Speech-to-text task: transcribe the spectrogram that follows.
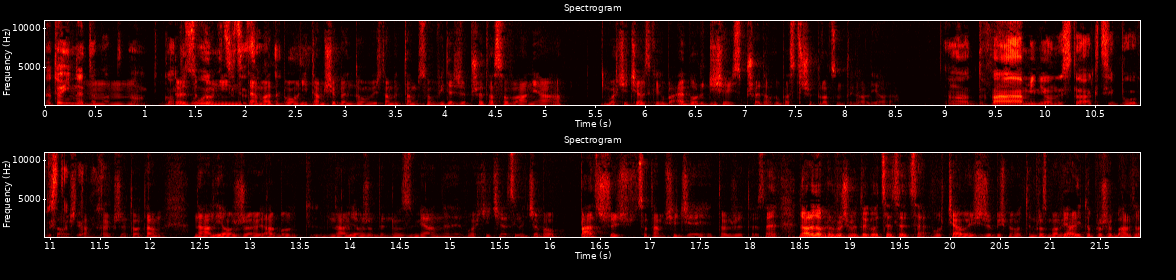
No to inny temat. Mm, no, to jest zupełnie inny temat, bo oni tam się będą, wiesz, tam, tam są widać, że przetasowania właścicielskie, chyba Ebor dzisiaj sprzedał chyba z 3% tego Aliora. No, 2 miliony 100 akcji było wystawione. Coś tam, także to tam na Aliorze albo na Aliorze będą zmiany właścicielskie, więc trzeba patrzeć, co tam się dzieje. Także to jest. No ale dobra, wróćmy do tego CCC, bo chciałeś, żebyśmy o tym rozmawiali, to proszę bardzo.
